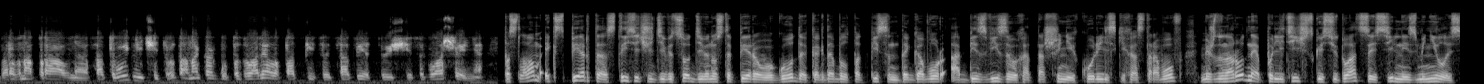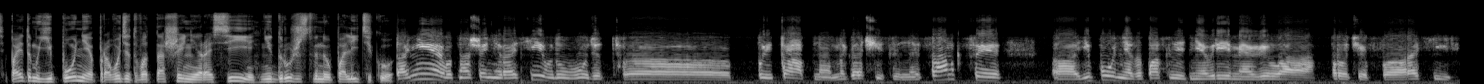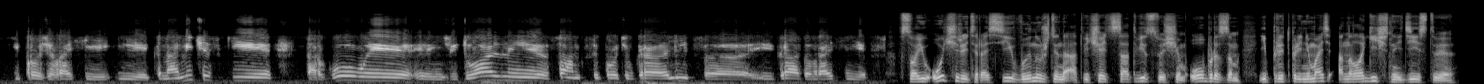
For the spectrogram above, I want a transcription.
равноправно сотрудничать, вот она как бы позволяла подписывать соответствующие соглашения. По словам эксперта, с 1991 года, когда был подписан договор о безвизовых отношениях Курильских островов, международная политическая ситуация сильно изменилась. Поэтому Япония проводит в отношении России недружественную политику. Они в отношении России вводят э, поэтапно многочисленные санкции, Япония за последнее время ввела против а, России и против России и экономические, торговые, э, индивидуальные санкции против лиц э, и граждан России. В свою очередь Россия вынуждена отвечать соответствующим образом и предпринимать аналогичные действия.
